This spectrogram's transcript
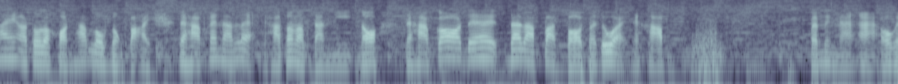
ให้เอาตัวละครธาตุลมลงไปนะครับแค่นั้นแหละนะครับสำหรับดันนี้เนาะนะครับ ก็ได้ได้รับบัตรบอสมาด้วยนะครับ แป๊บหนึ่งนะอ่าโอเค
